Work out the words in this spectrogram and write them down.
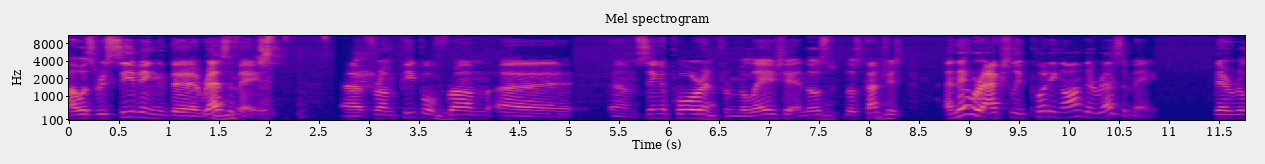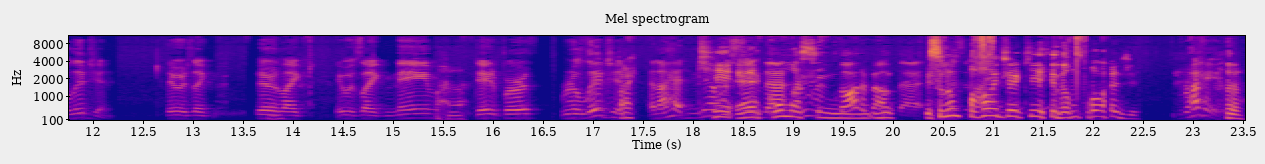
I was receiving the resumes uh, from people mm-hmm. from uh, um, Singapore and from Malaysia and those mm-hmm. those countries, and they were actually putting on their resume their religion. There was like they were mm-hmm. like it was like name, uh-huh. date of birth, religion, and I had never seen that or even thought about that. Isso não pode aqui, não pode. Right,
